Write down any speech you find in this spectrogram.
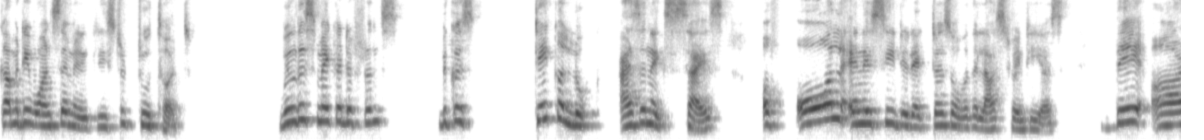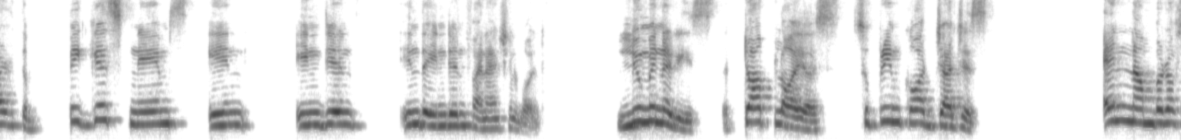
Committee wants them increased to two thirds. Will this make a difference? Because take a look as an exercise of all NSE directors over the last 20 years. They are the biggest names in Indian in the Indian financial world. Luminaries, the top lawyers, Supreme Court judges, n number of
